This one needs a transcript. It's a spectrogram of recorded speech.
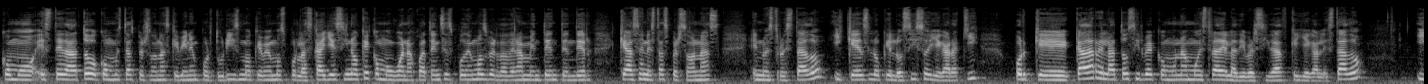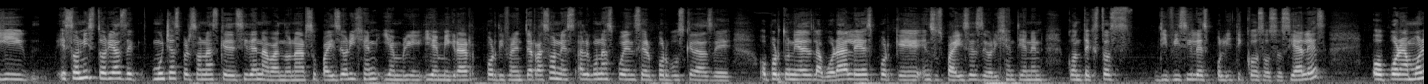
como este dato o como estas personas que vienen por turismo, que vemos por las calles, sino que como guanajuatenses podemos verdaderamente entender qué hacen estas personas en nuestro estado y qué es lo que los hizo llegar aquí, porque cada relato sirve como una muestra de la diversidad que llega al Estado y son historias de muchas personas que deciden abandonar su país de origen y, emigrar por diferentes razones. Algunas pueden ser por búsquedas de oportunidades laborales, porque en sus países de origen tienen contextos difíciles políticos o sociales, o por amor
